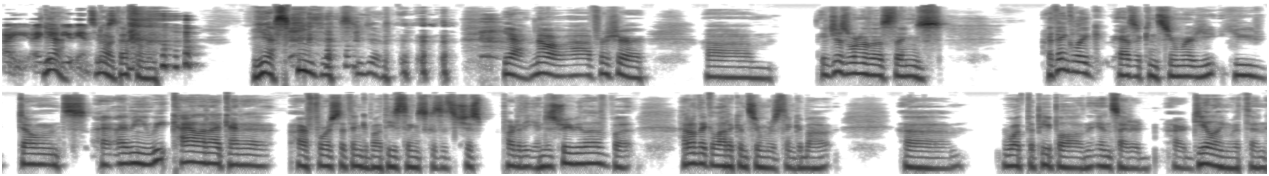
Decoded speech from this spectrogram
I, I gave yeah, you answers. No, definitely. yes, yes, you did. yeah, no, uh, for sure. Um, it's just one of those things. I think, like as a consumer, you you don't. I, I mean, we Kyle and I kind of are forced to think about these things because it's just part of the industry we love. But I don't think a lot of consumers think about um, what the people on the inside are are dealing with and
